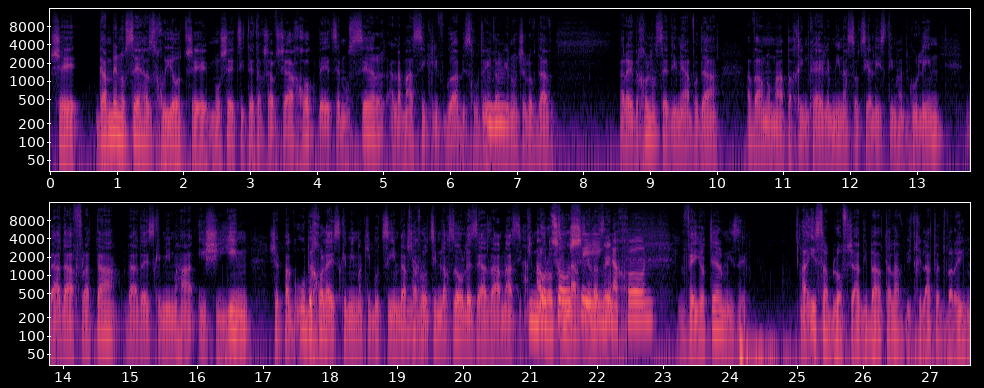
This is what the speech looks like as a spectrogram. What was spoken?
ש... גם בנושא הזכויות, שמשה ציטט עכשיו, שהחוק בעצם אוסר על המעסיק לפגוע בזכות mm-hmm. ההתארגנות של עובדיו, הרי בכל נושא דיני עבודה עברנו מהפכים כאלה מן הסוציאליסטים הדגולים ועד ההפרטה ועד ההסכמים האישיים שפגעו בכל ההסכמים הקיבוציים, ועכשיו נכון. רוצים לחזור לזה, אז המעסיקים לא רוצים להחזיר לזה. נכון. ויותר מזה, הישראבלוף שאת דיברת עליו בתחילת הדברים,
